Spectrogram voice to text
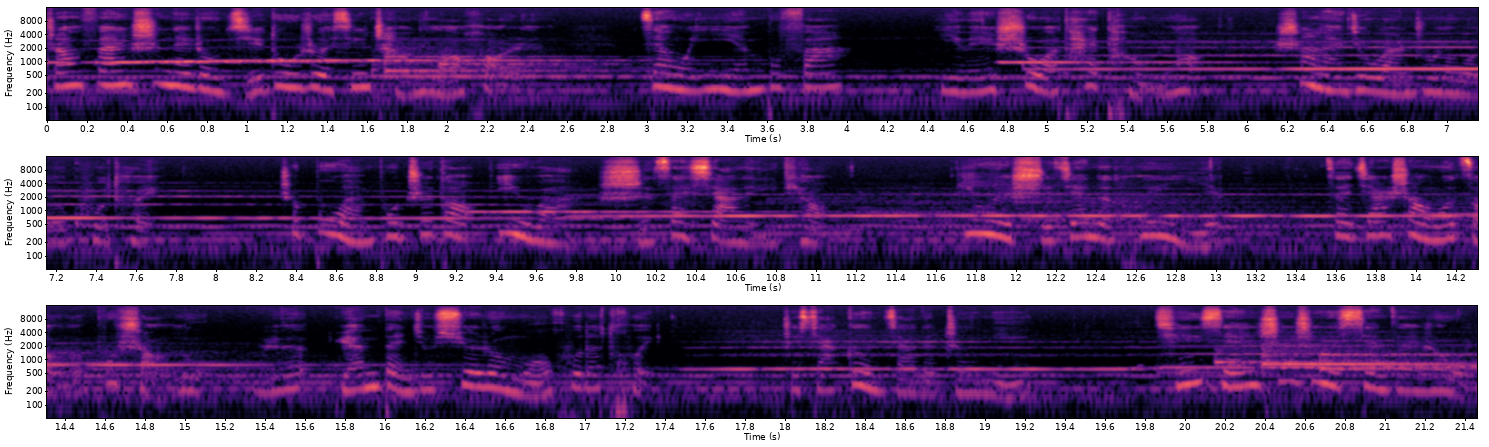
张帆是那种极度热心肠的老好人，见我一言不发。以为是我太疼了，上来就挽住了我的裤腿。这不挽不知道，一挽实在吓了一跳。因为时间的推移，再加上我走了不少路，原原本就血肉模糊的腿，这下更加的狰狞。琴弦深深地陷在肉里，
